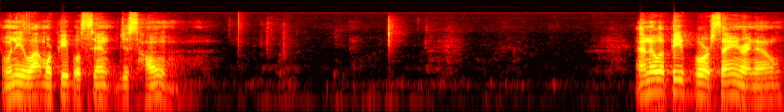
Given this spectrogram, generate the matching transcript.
And we need a lot more people sent just home. I know what people are saying right now.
